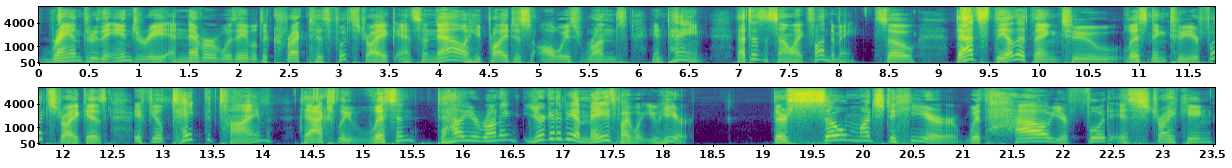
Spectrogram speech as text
ran through the injury and never was able to correct his foot strike and so now he probably just always runs in pain. That doesn't sound like fun to me. So that's the other thing to listening to your foot strike is if you'll take the time to actually listen to how you're running, you're going to be amazed by what you hear. There's so much to hear with how your foot is striking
